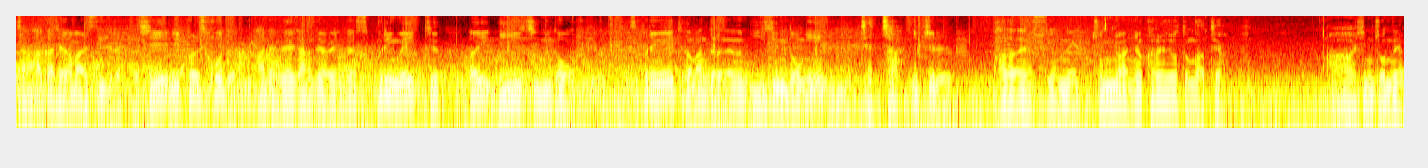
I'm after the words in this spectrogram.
자 아까 제가 말씀드렸듯이 리펄스 코드 안에 내장되어 있는 스프링 웨이트의 미진동. 스프링 웨이트가 만들어내는 미진동이 재차 입질을 받아낼 수 있는 중요한 역할을 해줬던 것 같아요. 아 힘 좋네요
